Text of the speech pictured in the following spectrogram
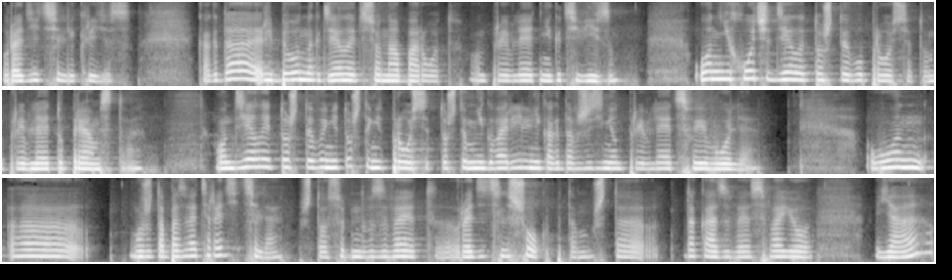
у родителей кризис. Когда ребенок делает все наоборот, он проявляет негативизм. Он не хочет делать то, что его просят, он проявляет упрямство. Он делает то, что его не то, что не просит, то, что ему не говорили никогда в жизни, он проявляет своеволие. Он э, может обозвать родителя, что особенно вызывает у родителей шок, потому что, доказывая свое «я»,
